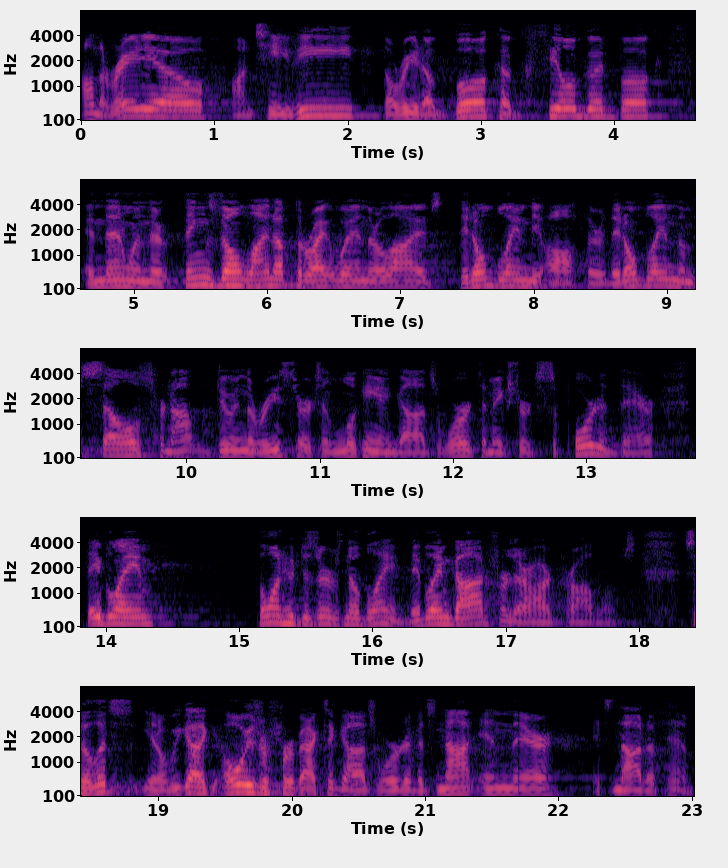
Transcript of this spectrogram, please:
on the radio, on TV. They'll read a book, a feel good book, and then when their, things don't line up the right way in their lives, they don't blame the author. They don't blame themselves for not doing the research and looking in God's Word to make sure it's supported there. They blame the one who deserves no blame. They blame God for their hard problems. So let's, you know, we got to always refer back to God's Word. If it's not in there, it's not of Him.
